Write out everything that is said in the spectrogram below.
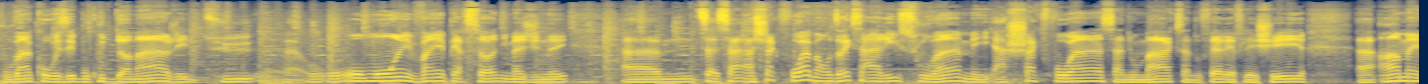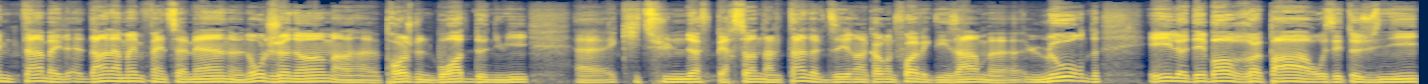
pouvant causer beaucoup de dommages et il tue euh, au, au moins 20 personnes, imaginez. Euh, ça, ça- à chaque fois, ben, on dirait que ça arrive souvent, mais à chaque fois, ça nous marque, ça nous fait réfléchir. Euh, en même temps, ben, dans la même fin de semaine, un autre jeune homme euh, proche d'une boîte de nuit euh, qui tue neuf personnes dans le temps de le dire, encore une fois, avec des armes euh, lourdes. Et le débat repart aux États-Unis.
